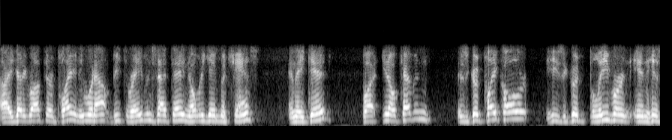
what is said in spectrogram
Uh, you got to go out there and play. And he went out and beat the Ravens that day. Nobody gave him a chance, and they did. But you know, Kevin is a good play caller. He's a good believer in, in his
